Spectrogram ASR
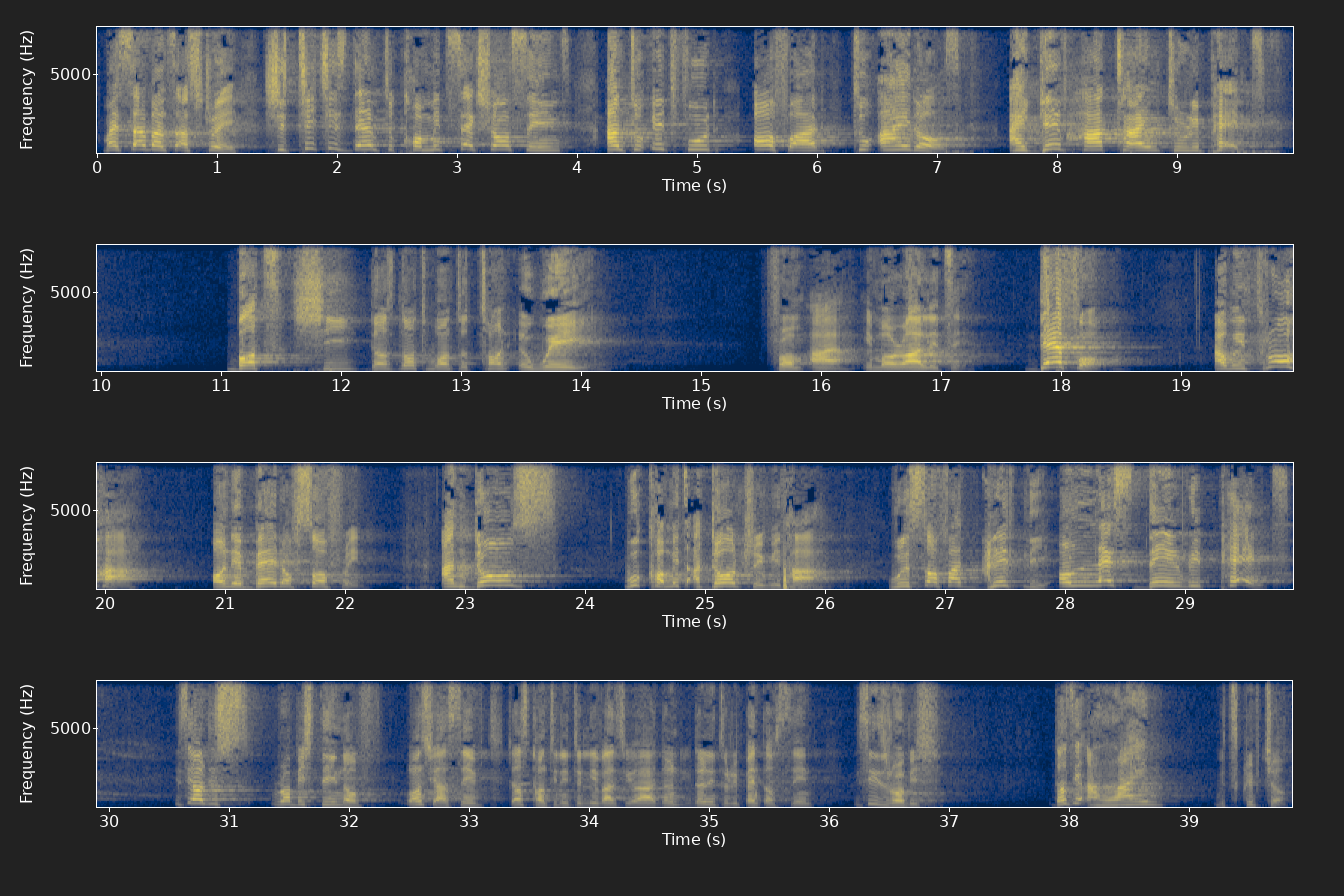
my servants astray. She teaches them to commit sexual sins and to eat food offered to idols. I gave her time to repent. But she does not want to turn away from her immorality. Therefore, I will throw her on a bed of suffering, and those who commit adultery with her will suffer greatly unless they repent. You see all this rubbish thing of once you are saved, just continue to live as you are. Don't, you don't need to repent of sin. You see, it's rubbish. Doesn't align with scripture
